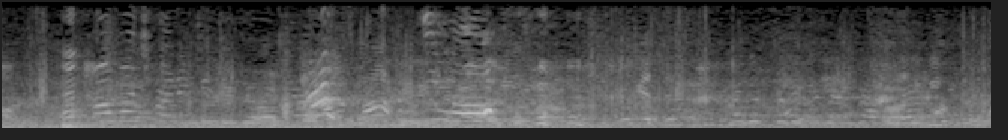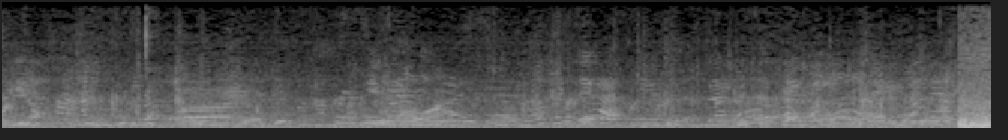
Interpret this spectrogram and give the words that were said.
And how much running did you do? Zero. Look this. I just put it in.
